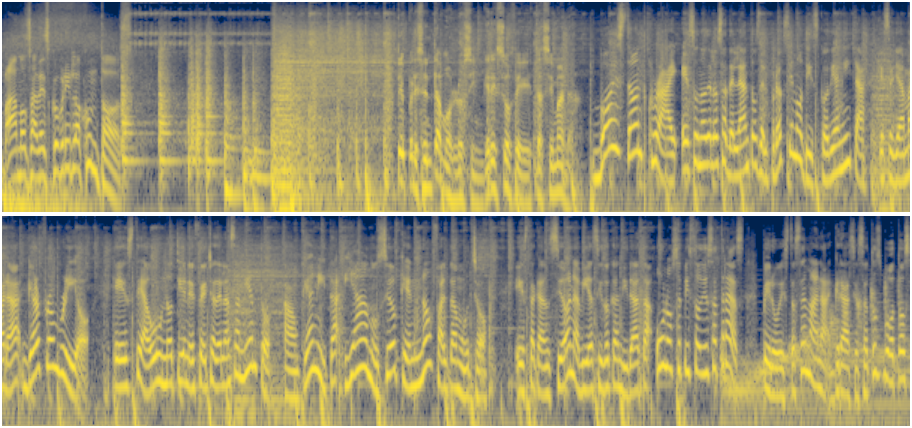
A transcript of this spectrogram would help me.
Vamos a descubrirlo juntos. Te presentamos los ingresos de esta semana. Boys Don't Cry es uno de los adelantos del próximo disco de Anita, que se llamará Girl from Rio. Este aún no tiene fecha de lanzamiento, aunque Anita ya anunció que no falta mucho. Esta canción había sido candidata unos episodios atrás, pero esta semana, gracias a tus votos,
